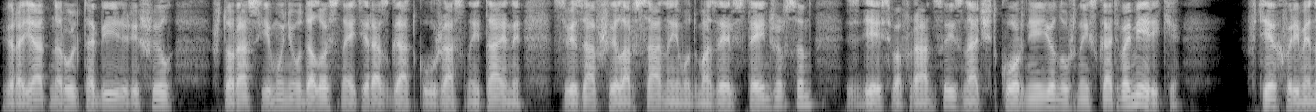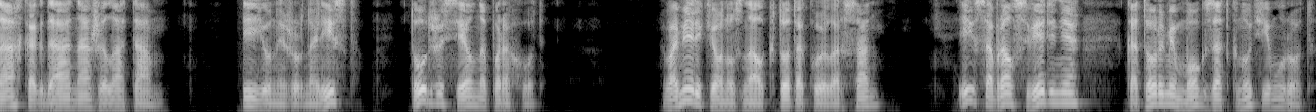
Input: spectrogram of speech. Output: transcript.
Вероятно, Рультабиль решил, что раз ему не удалось найти разгадку ужасной тайны, связавшей Ларсана и мадемуазель Стейнджерсон, здесь, во Франции, значит, корни ее нужно искать в Америке, в тех временах, когда она жила там. И юный журналист тут же сел на пароход. В Америке он узнал, кто такой Ларсан, и собрал сведения, которыми мог заткнуть ему рот.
